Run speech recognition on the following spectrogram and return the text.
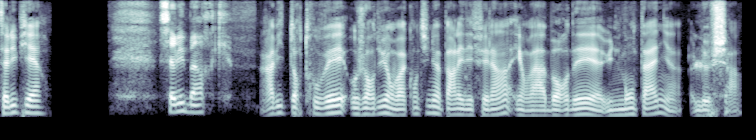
Salut Pierre. Salut Marc. Ravi de te retrouver. Aujourd'hui, on va continuer à parler des félins et on va aborder une montagne, le chat.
